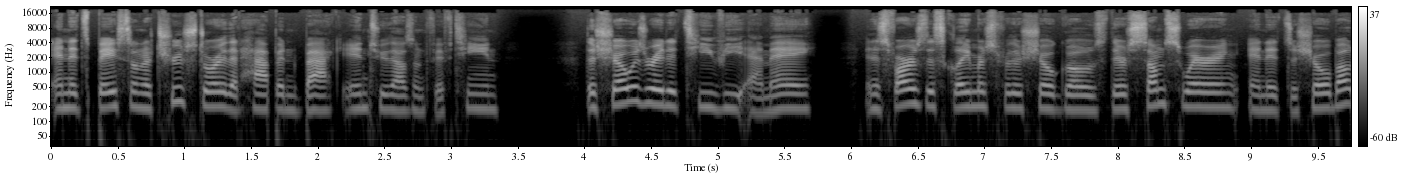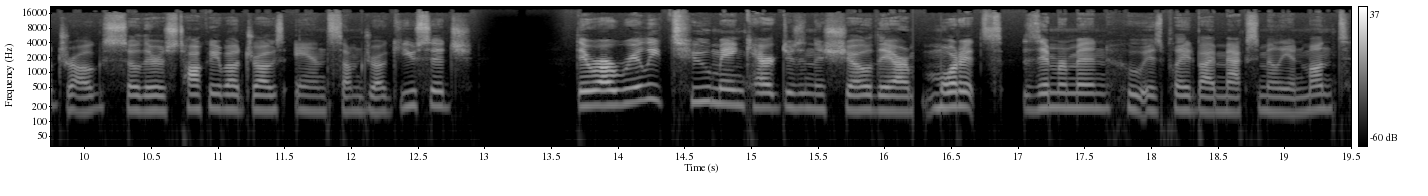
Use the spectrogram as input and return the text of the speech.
and it's based on a true story that happened back in 2015. The show is rated TVMA, and as far as disclaimers for the show goes, there's some swearing and it's a show about drugs, so there's talking about drugs and some drug usage. There are really two main characters in this show. They are Moritz Zimmermann, who is played by Maximilian Mundt,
